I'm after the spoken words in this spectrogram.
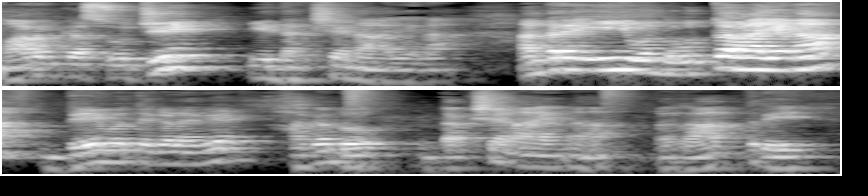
ಮಾರ್ಗಸೂಚಿ ಈ ದಕ್ಷಿಣಾಯನ. ಅಂದರೆ ಈ ಒಂದು ಉತ್ತರಾಯಣ ದೇವತೆಗಳಿಗೆ ಹಗಲು, ದಕ್ಷಿಣಾಯನ ರಾತ್ರಿ.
